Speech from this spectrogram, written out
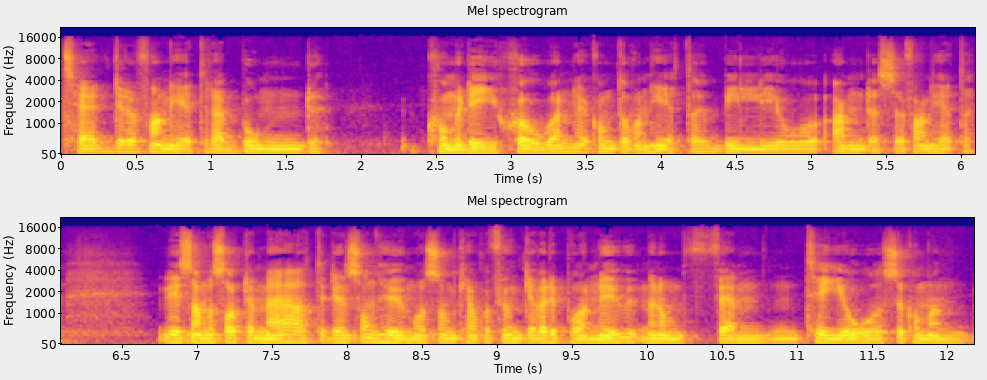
Ted, eller vad fan det heter, det här Bond komedishowen. Jag kommer inte ihåg vad han heter. Billy och Anders, eller vad fan det heter. Det är samma sak där med, att det är en sån humor som kanske funkar väldigt bra nu, men om fem, tio år så kommer man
